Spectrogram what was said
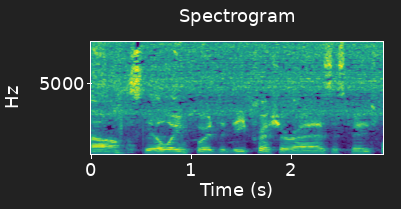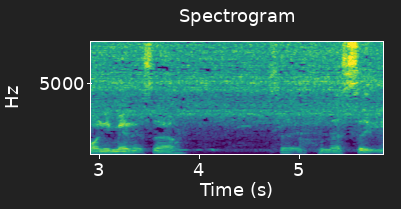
Oh, still waiting for it to depressurize. It's been 20 minutes though. So let's see.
